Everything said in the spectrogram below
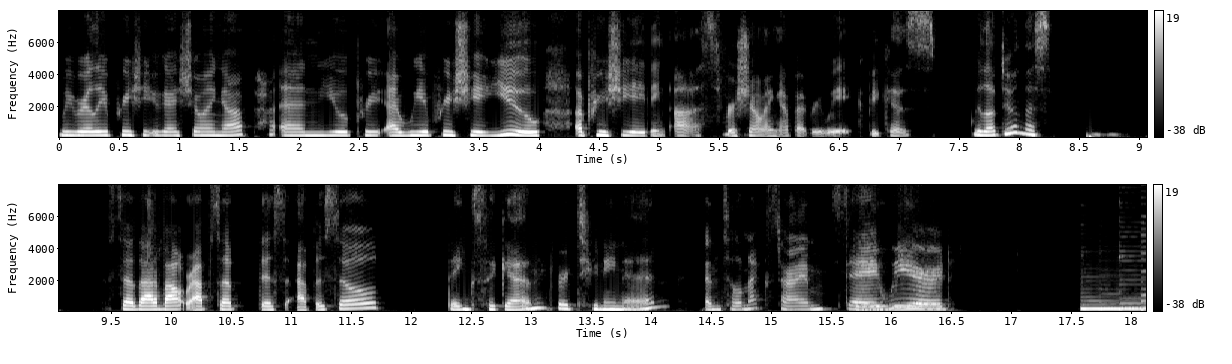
We really appreciate you guys showing up, and you appre- uh, we appreciate you appreciating us for showing up every week because we love doing this. So that about wraps up this episode. Thanks again for tuning in. Until next time, stay, stay weird. weird.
